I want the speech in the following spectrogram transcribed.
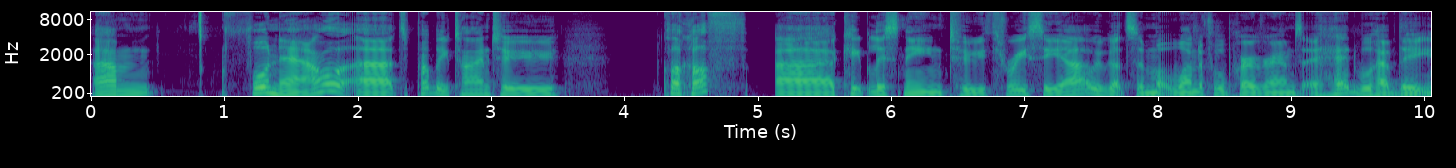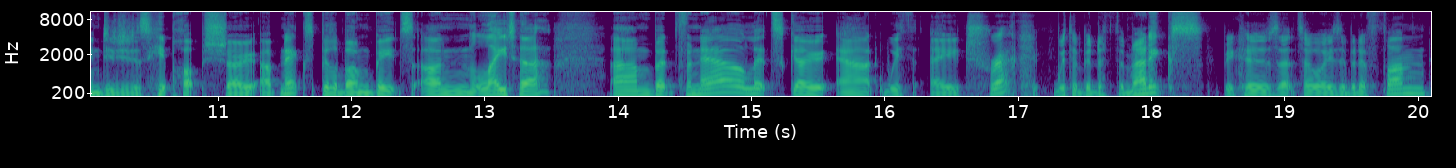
Um, for now, uh, it's probably time to clock off. Uh, keep listening to 3CR. We've got some wonderful programs ahead. We'll have the Indigenous Hip Hop Show up next, Billabong Beats on later. Um, but for now, let's go out with a track with a bit of thematics because that's always a bit of fun.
